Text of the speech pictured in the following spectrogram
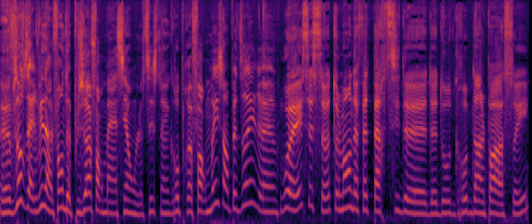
Vous autres, vous arrivez dans le fond de plusieurs formations, là. Tu sais, c'est un groupe reformé, si on peut dire. Oui, c'est ça. Tout le monde a fait partie de de d'autres groupes dans le passé,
